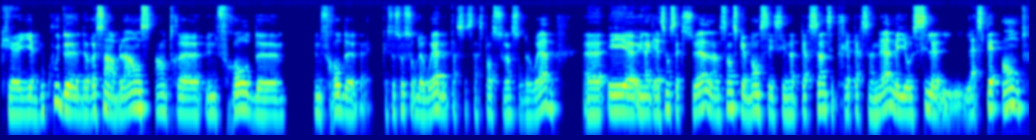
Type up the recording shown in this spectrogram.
qu'il y a beaucoup de, de ressemblances entre une fraude une fraude ben, que ce soit sur le web parce que ça se passe souvent sur le web euh, et euh, une agression sexuelle, dans le sens que, bon, c'est notre personne, c'est très personnel, mais il y a aussi l'aspect honte.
